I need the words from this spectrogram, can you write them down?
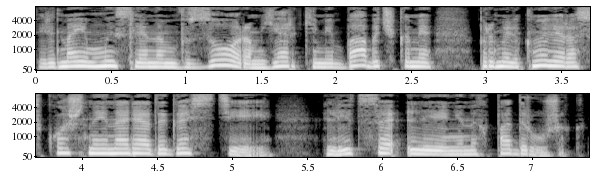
Перед моим мысленным взором яркими бабочками промелькнули роскошные наряды гостей, лица Лениных подружек.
